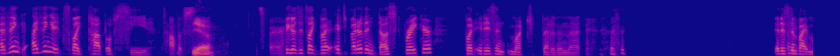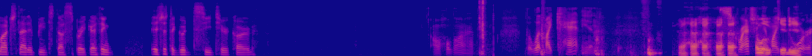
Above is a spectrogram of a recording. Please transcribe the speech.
I think I think it's like top of C. Top of C. Yeah, That's fair. because it's like but it's better than Duskbreaker, but it isn't much better than that. it isn't by much that it beats Duskbreaker. I think it's just a good C tier card. Oh, hold on. I have to, to let my cat in. Scratching Hello, at my kitty. door.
